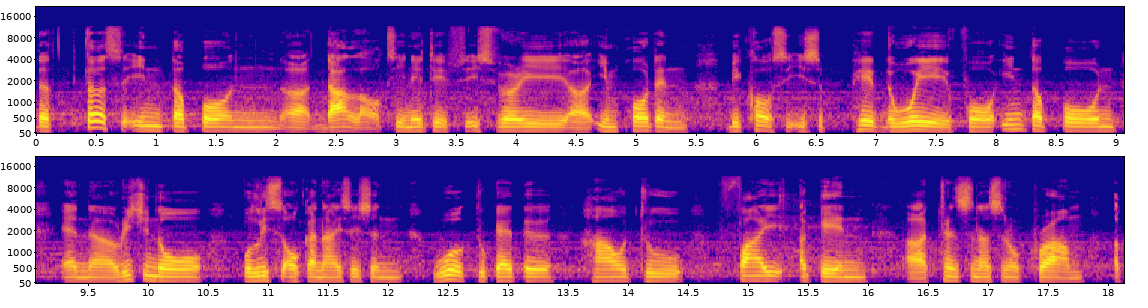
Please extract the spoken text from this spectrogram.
The third Interpol uh, dialogue initiative is very uh, important because it paved the way for Interpol and uh, regional police organization work together how to fight against uh, transnational crime ac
